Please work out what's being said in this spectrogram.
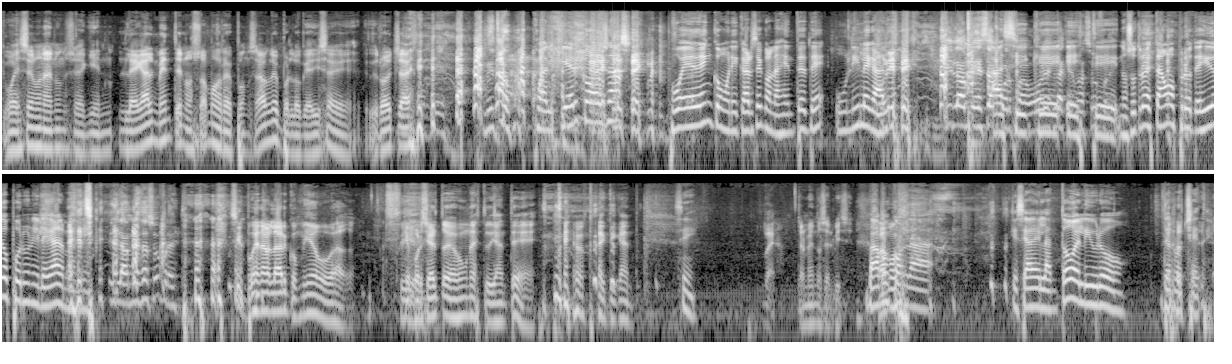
voy a hacer un anuncio aquí, legalmente no somos responsables por lo que dice Rocha. Cualquier cosa Este segmento. pueden comunicarse con la gente de Unilegal. y la mesa, por Así favor, es que, la que más este, sufre. nosotros estamos protegidos por Unilegal, más bien. Y la mesa sufre. si pueden hablar con mi abogado, Sí. que por cierto es un estudiante practicante. Sí. Bueno, tremendo servicio. Vamos, con la que se adelantó el libro de Rochete.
